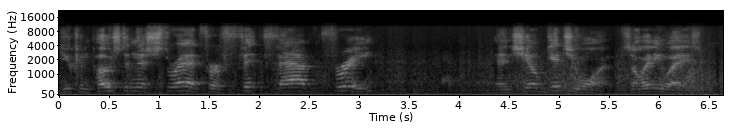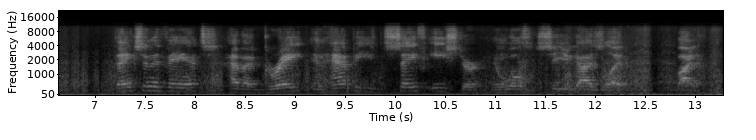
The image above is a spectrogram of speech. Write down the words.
you can post in this thread for Fit Fab Free and she'll get you one. So anyways, thanks in advance. Have a great and happy, safe Easter, and we'll see you guys later. Bye now.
